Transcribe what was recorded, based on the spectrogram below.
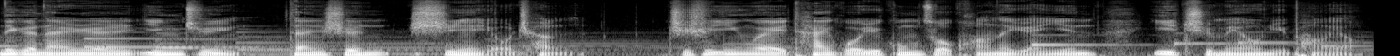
那个男人英俊、单身、事业有成，只是因为太过于工作狂的原因，一直没有女朋友。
